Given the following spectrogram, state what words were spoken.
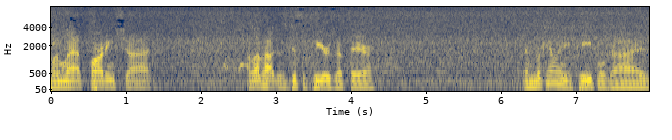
One last parting shot. I love how it just disappears up there. And look how many people, guys.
